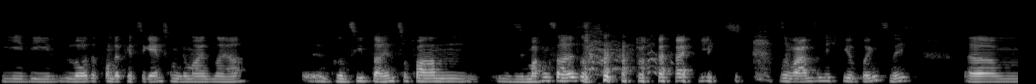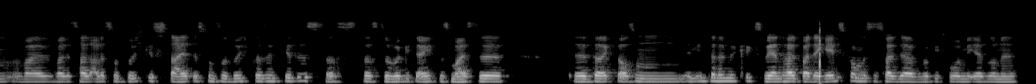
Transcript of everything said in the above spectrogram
die, die Leute von der PC Games haben gemeint, naja, im Prinzip dahin zu fahren, sie machen es halt, aber eigentlich so wahnsinnig viel bringt's nicht. Ähm, weil, weil das halt alles so durchgestylt ist und so durchpräsentiert ist, dass, dass du wirklich eigentlich das meiste äh, direkt aus dem im Internet mitkriegst, während halt bei der Gamescom ist es halt ja wirklich wohl eher so eine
